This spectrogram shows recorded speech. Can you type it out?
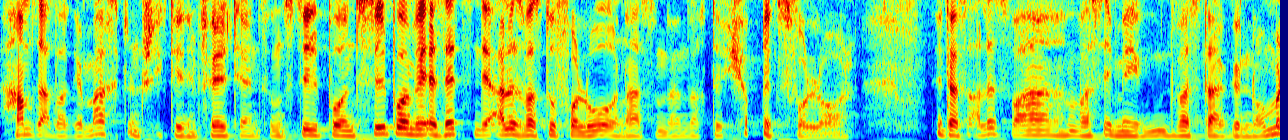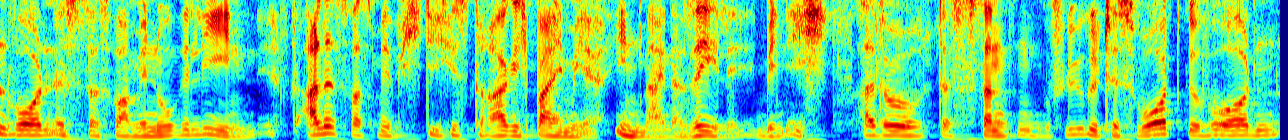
haben sie aber gemacht und schickte den Feldherrn zum Stillborn. Stillborn, wir ersetzen dir alles, was du verloren hast. Und dann sagte, ich habe nichts verloren. Das alles war, was, mir, was da genommen worden ist, das war mir nur geliehen. Alles, was mir wichtig ist, trage ich bei mir. In meiner Seele bin ich. Also das ist dann ein geflügeltes Wort geworden.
